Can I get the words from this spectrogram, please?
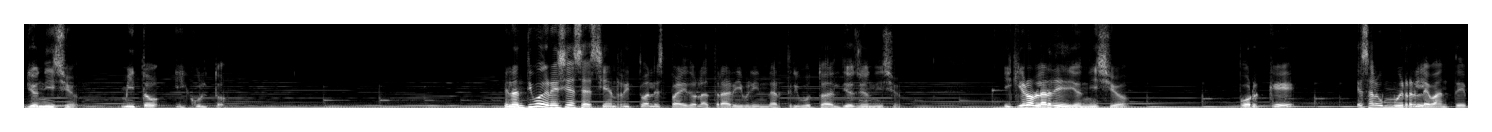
Dionisio, mito y culto. En la antigua Grecia se hacían rituales para idolatrar y brindar tributo al dios Dionisio. Y quiero hablar de Dionisio porque es algo muy relevante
